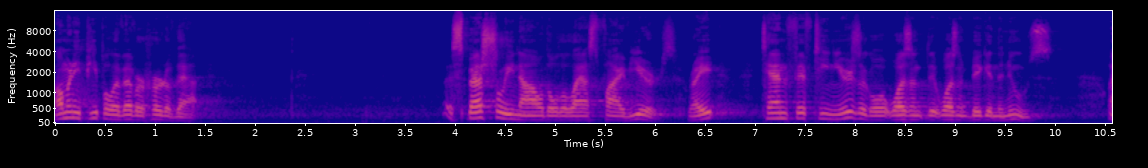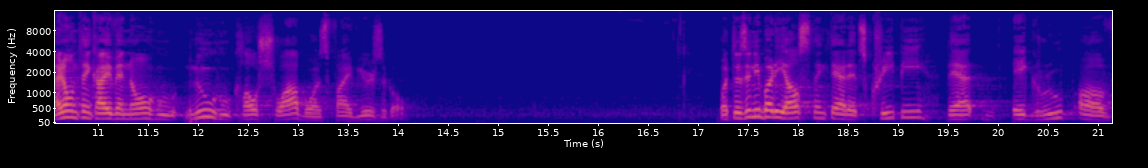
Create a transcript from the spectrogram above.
How many people have ever heard of that? Especially now, though, the last five years, right? 10, 15 years ago, it wasn't, it wasn't big in the news. I don't think I even know who, knew who Klaus Schwab was five years ago. But does anybody else think that it's creepy that a group of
